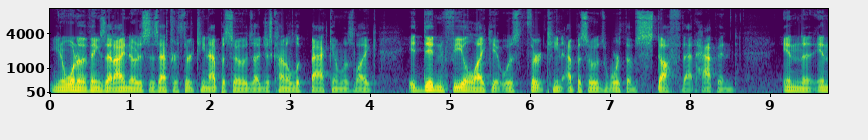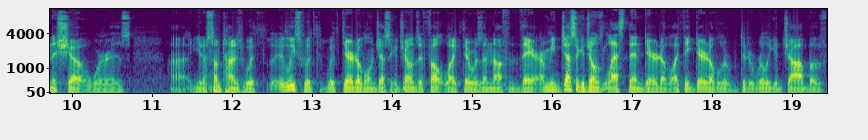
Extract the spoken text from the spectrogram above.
you know one of the things that I noticed is after 13 episodes, I just kind of looked back and was like, it didn't feel like it was 13 episodes worth of stuff that happened in the in the show. Whereas uh, you know sometimes with at least with with Daredevil and Jessica Jones it felt like there was enough there. I mean Jessica Jones less than Daredevil. I think Daredevil did a really good job of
